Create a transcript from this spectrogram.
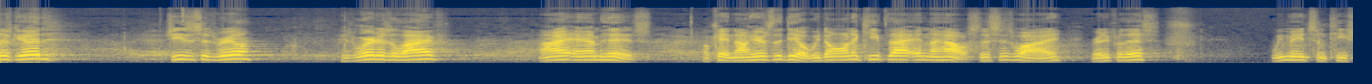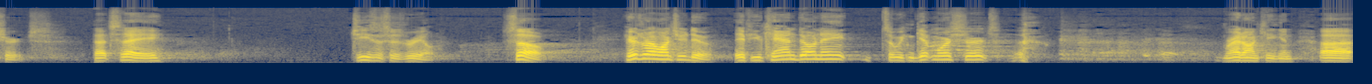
is good. Jesus is real. His word is alive. I am his. Okay, now here's the deal. We don't want to keep that in the house. This is why. Ready for this? We made some t shirts that say, Jesus is real. So, here's what I want you to do. If you can donate so we can get more shirts, right on, Keegan. Uh,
